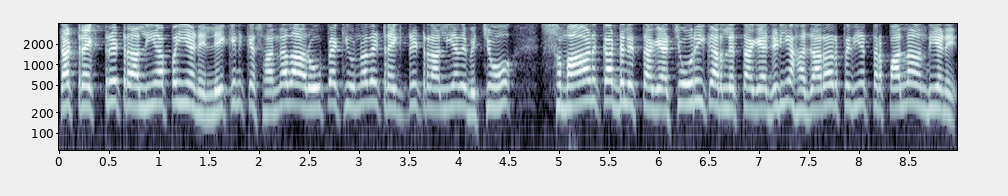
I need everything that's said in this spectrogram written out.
ਤਾਂ ਟਰੈਕਟਰ ਟਰਾਲੀਆਂ ਪਈਆਂ ਨੇ। ਲੇਕਿਨ ਕਿਸਾਨਾਂ ਦਾ ਆਰੋਪ ਹੈ ਕਿ ਉਹਨਾਂ ਦੇ ਟਰੈਕਟਰ ਟਰਾਲੀਆਂ ਦੇ ਵਿੱਚੋਂ ਸਮਾਨ ਕੱਢ ਲਿੱਤਾ ਗਿਆ, ਚੋਰੀ ਕਰ ਲਿੱਤਾ ਗਿਆ, ਜਿਹੜੀਆਂ ਹਜ਼ਾਰਾਂ ਰੁਪਏ ਦੀਆਂ ਤਰਪਾਲਾਂ ਆਉਂਦੀਆਂ ਨੇ।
